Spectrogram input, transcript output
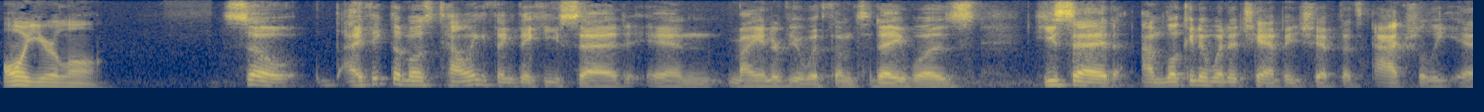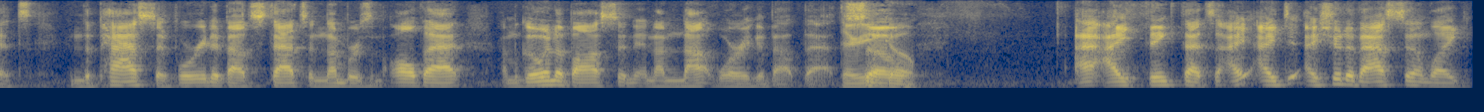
all year long. So I think the most telling thing that he said in my interview with them today was he said, I'm looking to win a championship. That's actually it. In the past, I've worried about stats and numbers and all that. I'm going to Boston, and I'm not worrying about that. There so you go. I, I think that's. I, I, I should have asked him like,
